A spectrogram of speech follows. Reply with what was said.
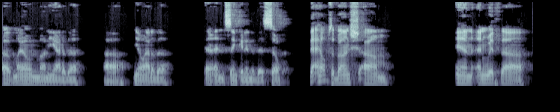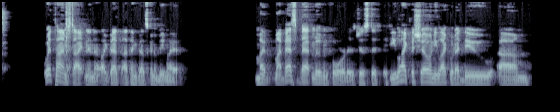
of my own money out of the uh, you know out of the and, sink it into this. So that helps a bunch. Um, and and with with times tightening it like that, I think that's going to be my my my best bet moving forward is just if, if you like the show and you like what I do, um,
